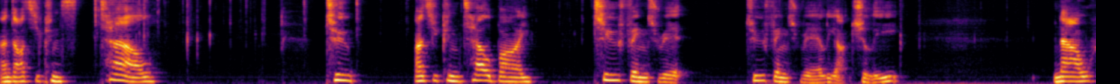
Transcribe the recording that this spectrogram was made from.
and as you can tell, two, as you can tell by two things, re two things really, actually. Now,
